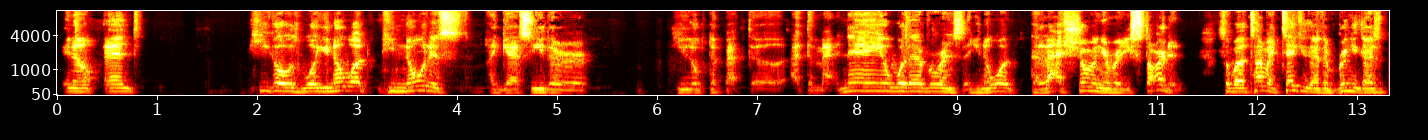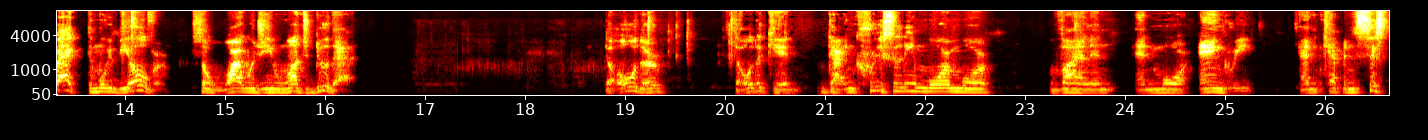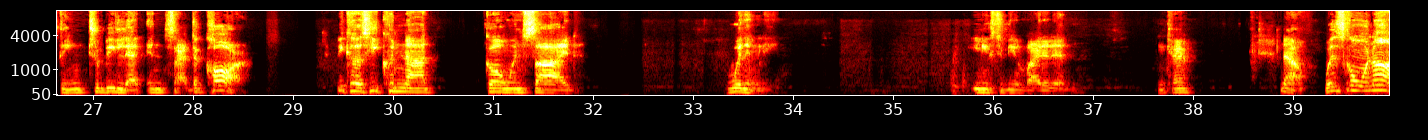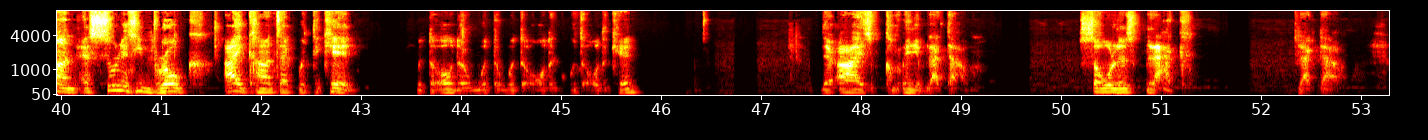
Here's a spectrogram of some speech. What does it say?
You know, and he goes, well, you know what? He noticed, I guess, either he looked up at the at the matinee or whatever and said, you know what? The last showing already started. So by the time I take you guys and bring you guys back, the movie be over. So why would you even want to do that? The older, the older kid got increasingly more and more violent and more angry and kept insisting to be let inside the car because he could not go inside willingly. He needs to be invited in. Okay? Now, what's going on, as soon as he broke eye contact with the kid, with the older, with the with the older with the older kid, their eyes completely blacked out. Soulless, black, blacked out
